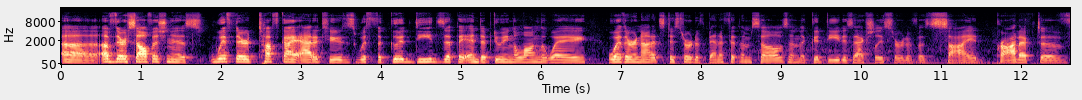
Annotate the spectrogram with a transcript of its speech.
uh, of their selfishness with their tough guy attitudes, with the good deeds that they end up doing along the way, whether or not it's to sort of benefit themselves, and the good deed is actually sort of a side product of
